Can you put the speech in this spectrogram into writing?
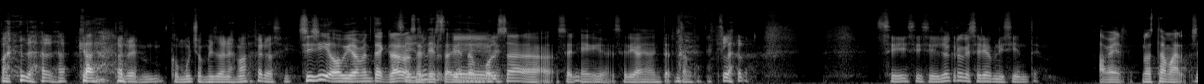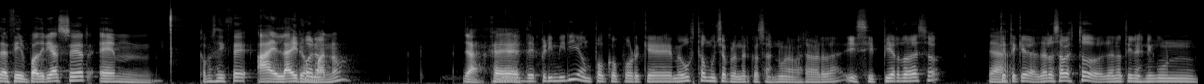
Ya, ya. Claro. Tal vez con muchos millones más, pero sí. Sí, sí, obviamente, claro. Sí, es decir, saliendo en bolsa sería, sería interesante. Claro. Sí, sí, sí. Yo creo que sería omnisciente. A ver, no está mal. Es decir, podría ser. em, ¿Cómo se dice? Ah, el Iron Bueno. Man, ¿no? Ya, Me deprimiría un poco porque me gusta mucho aprender cosas nuevas, la verdad. Y si pierdo eso, ya. ¿qué te queda? Ya lo sabes todo, ya no tienes ninguna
